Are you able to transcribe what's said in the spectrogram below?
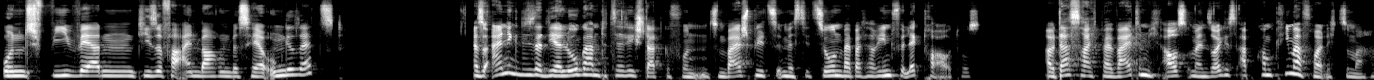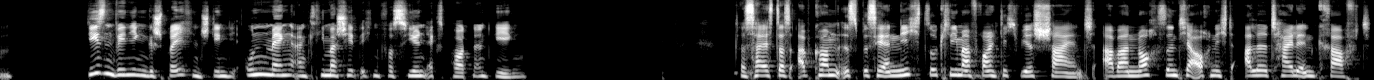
Und wie werden diese Vereinbarungen bisher umgesetzt? Also einige dieser Dialoge haben tatsächlich stattgefunden, zum Beispiel zu Investitionen bei Batterien für Elektroautos. Aber das reicht bei weitem nicht aus, um ein solches Abkommen klimafreundlich zu machen. Diesen wenigen Gesprächen stehen die Unmengen an klimaschädlichen fossilen Exporten entgegen. Das heißt, das Abkommen ist bisher nicht so klimafreundlich, wie es scheint. Aber noch sind ja auch nicht alle Teile in Kraft.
